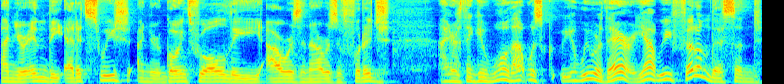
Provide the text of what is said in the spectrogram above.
and you're in the edit suite and you're going through all the hours and hours of footage and you're thinking, whoa, that was, yeah, we were there. Yeah, we filmed this and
